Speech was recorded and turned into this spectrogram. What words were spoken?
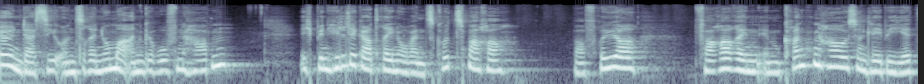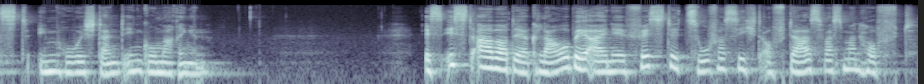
schön, dass Sie unsere Nummer angerufen haben. Ich bin Hildegard Renowans-Kutzmacher, war früher Pfarrerin im Krankenhaus und lebe jetzt im Ruhestand in Gomaringen. Es ist aber der Glaube eine feste Zuversicht auf das, was man hofft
